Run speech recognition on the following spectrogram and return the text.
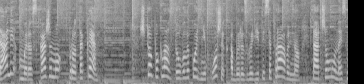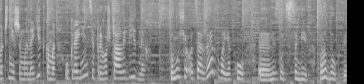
Далі ми розкажемо про таке. Що покласти у великодній кошик, аби розговітися правильно, та чому найсмачнішими наїдками українці пригощали бідних. Тому що оця жертва, яку е, несуть в собі продукти,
